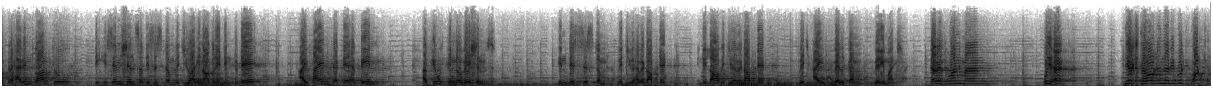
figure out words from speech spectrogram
After having gone through the essentials of the system which you are inaugurating today I find that they have been a few innovations in this system which you have adapted in the law which you have adapted which I welcome very much. There is one man who had the extraordinary good fortune,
